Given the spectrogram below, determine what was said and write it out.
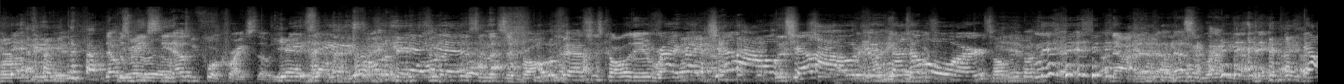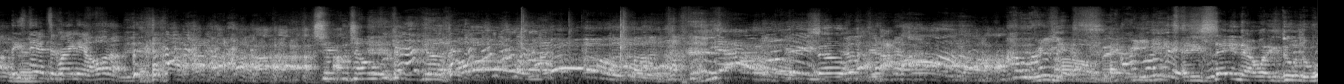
know what I mean? Yeah, that was You remember- BC. That was before Christ, though. Yeah, exactly. For all the- Yeah, yeah. Listen, listen. For all the pastors calling in, Right, right. Chill out. Listen, Chill out. Not Not no more. We're talking about the past. No, no, no. That's right. Yo, he's dancing right now. Hold up. Shake with Jehovah King. Oh, yeah! I love Remix. it. I love it. and he's saying that while he's doing the Wu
